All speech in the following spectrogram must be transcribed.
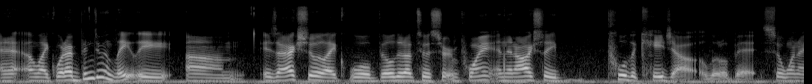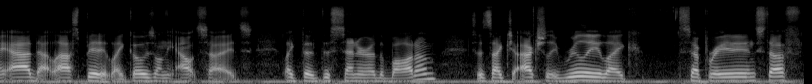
and uh, like what I've been doing lately um, is I actually like will build it up to a certain point, and then I'll actually pull the cage out a little bit. So when I add that last bit, it like goes on the outsides, like the the center of the bottom. So it's like actually really like separated and stuff.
